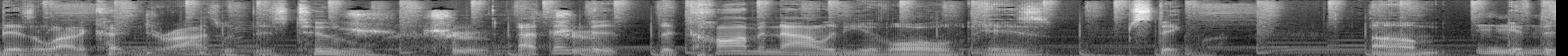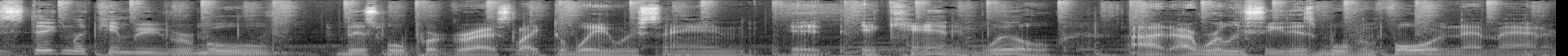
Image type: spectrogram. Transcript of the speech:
there's a lot of cut and dries with this too. True. I think true. that the commonality of all is stigma. Um, If the stigma can be removed, this will progress like the way we're saying it. It can and will. I, I really see this moving forward in that manner.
